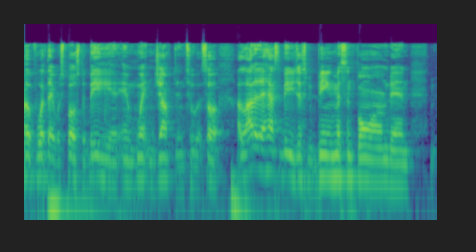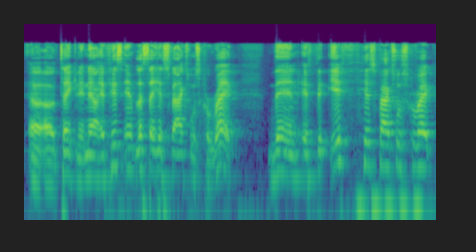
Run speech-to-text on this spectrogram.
of what they were supposed to be and, and went and jumped into it. So a lot of that has to be just being misinformed and uh, uh, taking it. Now, if his let's say his facts was correct, then if if his facts was correct,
